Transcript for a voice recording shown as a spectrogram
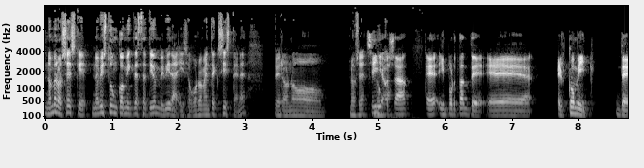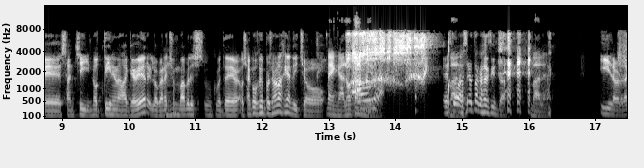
no me lo sé, es que no he visto un cómic de este tío en mi vida y seguramente existen, ¿eh? Pero no, no sé. Sí, o sea, eh, importante, eh, el cómic de Sanchi no tiene nada que ver. Y lo que han hecho en Marvel es un comité... O sea, han cogido el personaje y han dicho... Venga, lo cambio. Esto va a ser otra cosecita. Vale. Y la verdad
